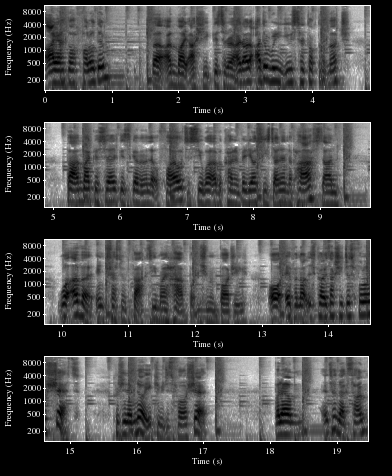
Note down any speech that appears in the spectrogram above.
I have not followed him, but I might actually consider it. I, I don't really use TikTok that much, but I might consider just give him a little file to see what other kind of videos he's done in the past and what other interesting facts he might have about the human body, or if or not this guy's actually just full of shit. Because you never know, he could be just full of shit. But um, until next time,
